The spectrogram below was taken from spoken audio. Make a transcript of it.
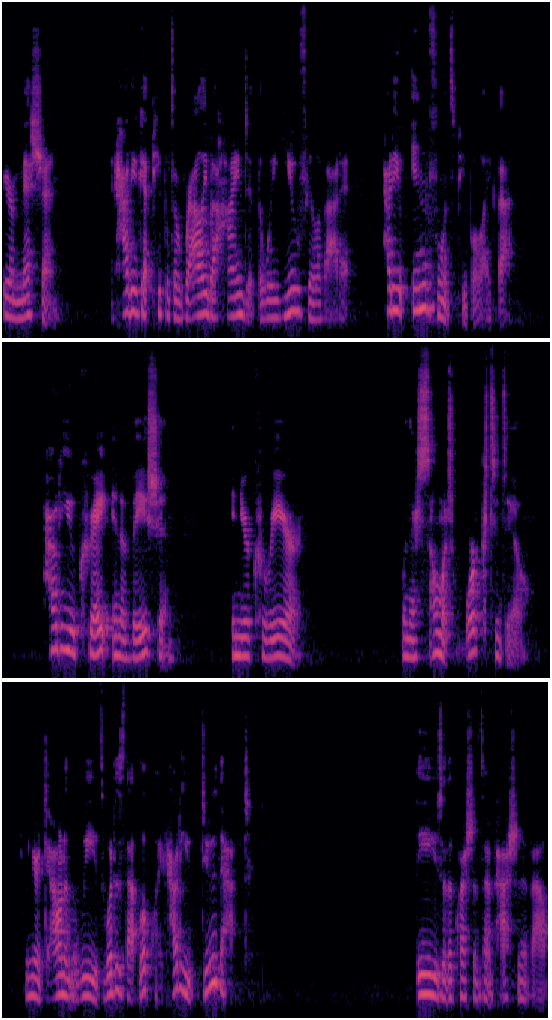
for your mission? And how do you get people to rally behind it the way you feel about it? How do you influence people like that? How do you create innovation in your career when there's so much work to do? When you're down in the weeds, what does that look like? How do you do that? These are the questions I'm passionate about.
